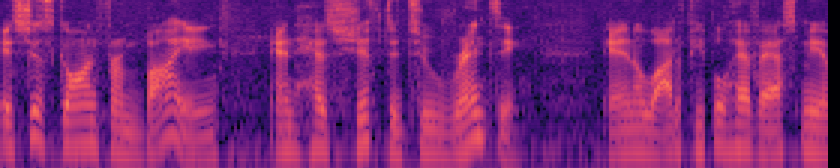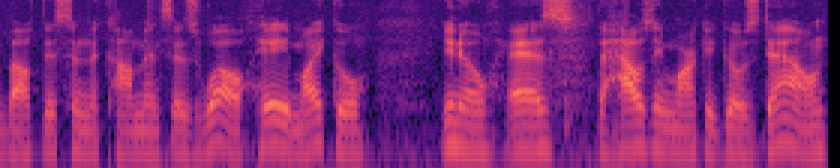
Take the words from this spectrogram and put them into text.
it's just gone from buying and has shifted to renting. And a lot of people have asked me about this in the comments as well. Hey, Michael, you know, as the housing market goes down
